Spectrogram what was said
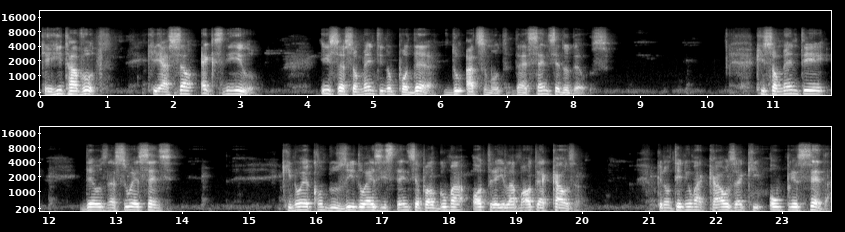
que Hitavut, criação ex nihilo, isso é somente no poder do Atzmut, da essência do Deus. Que somente Deus, na sua essência, que não é conduzido à existência por alguma outra, uma outra causa, que não tem nenhuma causa que o preceda.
